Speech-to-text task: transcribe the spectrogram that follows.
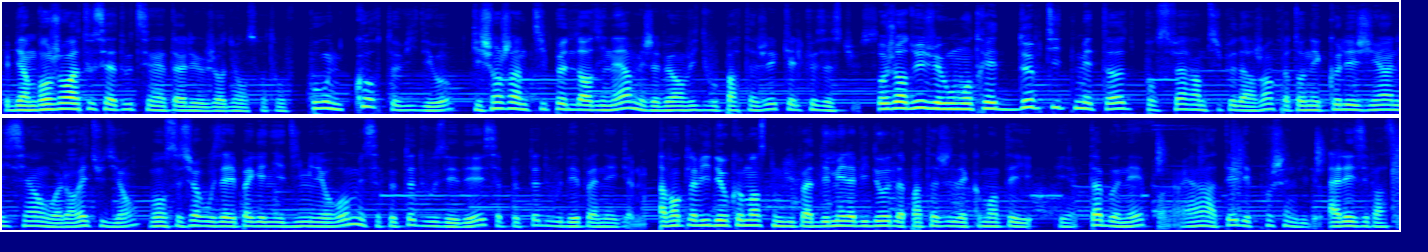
Eh bien bonjour à tous et à toutes, c'est Nathalie et aujourd'hui on se retrouve pour une courte vidéo qui change un petit peu de l'ordinaire mais j'avais envie de vous partager quelques astuces. Aujourd'hui je vais vous montrer deux petites méthodes pour se faire un petit peu d'argent quand on est collégien, lycéen ou alors étudiant. Bon c'est sûr que vous n'allez pas gagner 10 000 euros mais ça peut peut-être vous aider, ça peut peut-être vous dépanner également. Avant que la vidéo commence n'oublie pas d'aimer la vidéo, de la partager, de la commenter et de t'abonner pour ne rien rater des prochaines vidéos. Allez c'est parti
